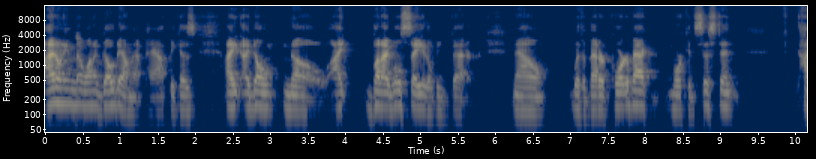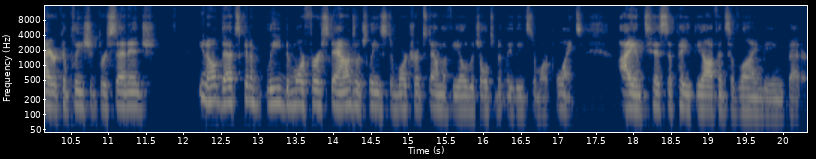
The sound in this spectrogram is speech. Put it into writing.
I don't even want to go down that path because I, I don't know. I but I will say it'll be better. Now, with a better quarterback, more consistent, higher completion percentage, you know, that's going to lead to more first downs, which leads to more trips down the field, which ultimately leads to more points. I anticipate the offensive line being better.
